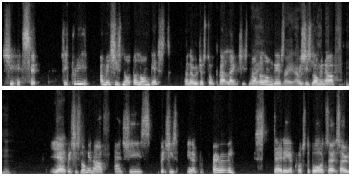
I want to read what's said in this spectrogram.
she hits it. She's pretty. I mean, she's not the longest. I know we've just talked about length. She's not right, the longest, right. but she's long enough. Mm-hmm. Yeah, but she's long enough, and she's but she's you know very steady across the board. So so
